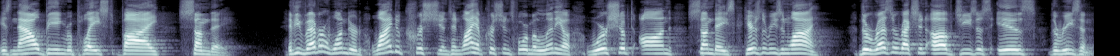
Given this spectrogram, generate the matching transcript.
is now being replaced by Sunday. If you've ever wondered why do Christians and why have Christians for millennia worshiped on Sundays, here's the reason why. The resurrection of Jesus is the reason.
